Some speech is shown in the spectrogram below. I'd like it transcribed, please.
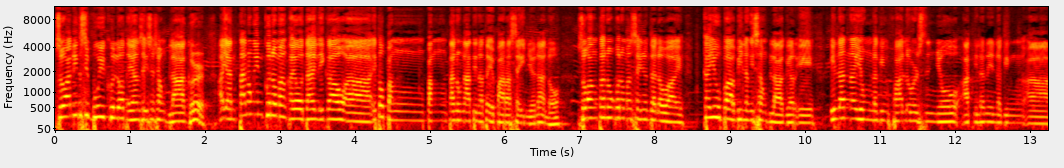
so, andito si Buy Kulot, ayan, sa isa siyang vlogger. Ayan, tanungin ko naman kayo, dahil ikaw, ah, ito, pang, pang tanong natin na to, eh, para sa inyo na, no? So, ang tanong ko naman sa inyo dalawa, eh, kayo ba bilang isang vlogger, eh, ilan na yung naging followers ninyo at ilan na yung naging, ah,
